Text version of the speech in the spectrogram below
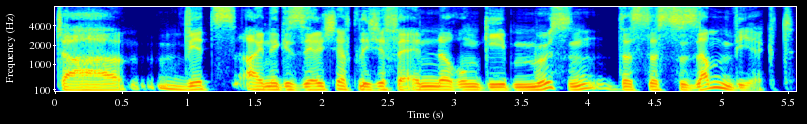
da wird es eine gesellschaftliche Veränderung geben müssen, dass das zusammenwirkt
